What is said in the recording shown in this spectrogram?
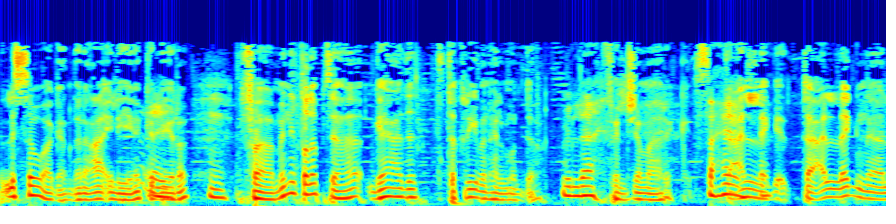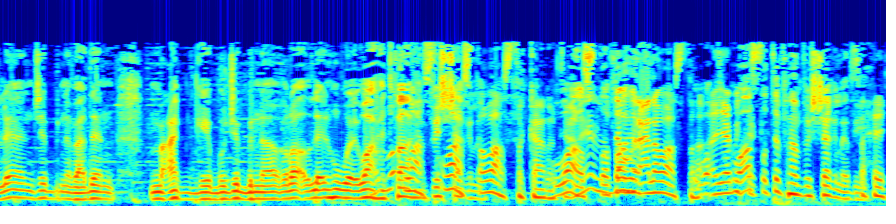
للسواق عندنا عائلية كبيرة. مم. فمني طلبتها قعدت تقريبا هالمدة. بالله. في الجمارك. صحيح. تعلق تعلقنا لين جبنا بعدين معقب وجبنا أغراض لين هو واحد فاهم في واسطة الشغلة. واسطة كانت واسطة يعني فاهم. دور على أيامك واسطة تفهم في الشغلة دي. صحيح.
